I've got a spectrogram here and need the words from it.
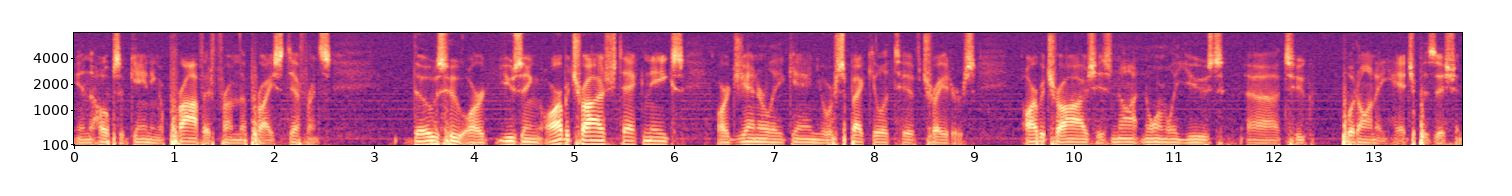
in the hopes of gaining a profit from the price difference. Those who are using arbitrage techniques are generally, again, your speculative traders. Arbitrage is not normally used uh, to put on a hedge position.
